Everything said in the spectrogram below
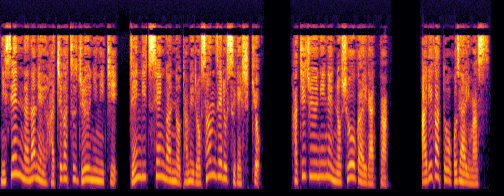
2007年8月12日、前立腺がんのためロサンゼルスで死去。82年の生涯だった。ありがとうございます。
